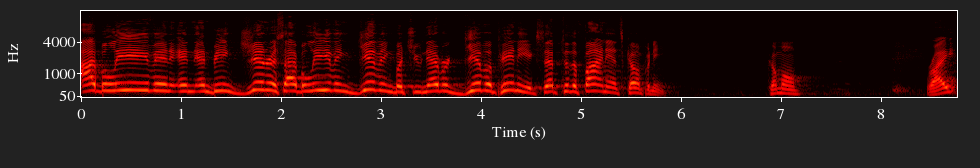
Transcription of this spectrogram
Amen. I believe in, in, in being generous. I believe in giving, but you never give a penny except to the finance company. Come on. Right?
